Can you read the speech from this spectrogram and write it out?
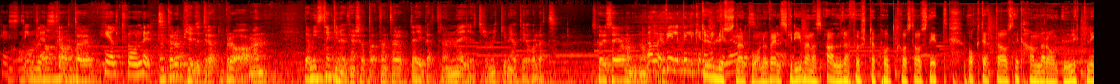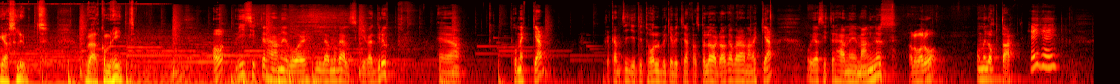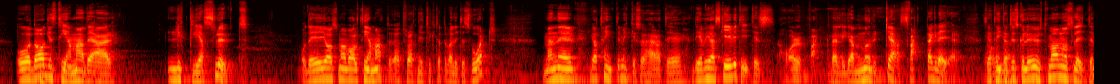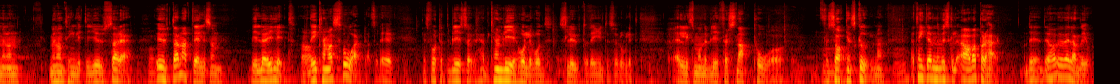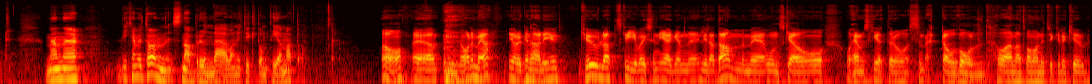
Testing, Om vi bara pratar, Helt vanligt. den tar upp ljudet rätt bra, men jag misstänker nu kanske att, att den tar upp dig bättre än mig eftersom micken är åt det hållet. Ska du säga nå- Ja, vil, Du vilken? lyssnar på novellskrivarnas allra första podcastavsnitt och detta avsnitt handlar om lyckliga slut. Välkommen hit! Ja, vi sitter här med vår lilla novellskrivargrupp eh, på Mecka. Klockan 10 till 12 brukar vi träffas på lördagar varannan vecka. Och jag sitter här med Magnus Hallå, hallå? och med Lotta. Hej, hej. Och dagens tema det är lyckliga slut. Och det är jag som har valt temat och jag tror att ni tyckte att det var lite svårt. Men eh, jag tänkte mycket så här att det, det vi har skrivit hittills har varit väldiga mörka, svarta grejer. Så jag tänkte att vi skulle utmana oss lite med, någon, med någonting lite ljusare. Utan att det liksom blir löjligt. Och det kan vara svårt. Alltså det, det är svårt att det blir så. Det kan bli Hollywood-slut och det är ju inte så roligt. Eller liksom om det blir för snabbt på och för sakens skull. Men jag tänkte ändå att vi skulle öva på det här. Det, det har vi väl ändå gjort. Men eh, vi kan väl ta en snabb runda här vad ni tyckte om temat då. Ja, eh, jag håller med Jörgen här. Det är ju kul att skriva i sin egen eh, lilla damm med ondska och, och hemskheter och smärta och våld och annat vad man nu tycker är kul.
